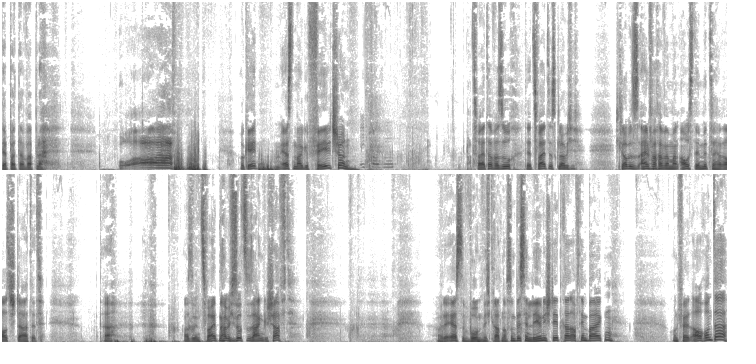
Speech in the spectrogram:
Depperter Wappler. Oh. Okay, beim ersten Mal gefailt schon. Ich. Zweiter Versuch. Der zweite ist, glaube ich, ich glaube, es ist einfacher, wenn man aus der Mitte heraus startet. Da. Also den zweiten habe ich sozusagen geschafft. Aber der erste wurmt mich gerade noch so ein bisschen. Leonie steht gerade auf dem Balken und fällt auch runter.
